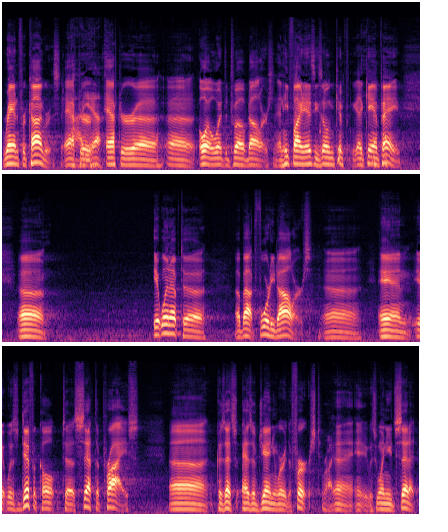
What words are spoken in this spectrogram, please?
ran for Congress after Ah, yes. after uh, uh, oil went to twelve dollars, and he financed his own uh, campaign. uh, it went up to about forty dollars, uh, and it was difficult to set the price because that's as of January the first. Right. Uh, it was when you'd set it,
